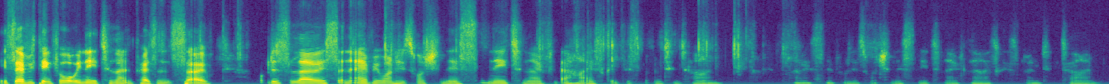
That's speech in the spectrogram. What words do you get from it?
it's everything for what we need to know in present. So what does Lois and everyone who's watching this need to know for their highest good this moment in time? Lois everyone who's watching this need to know for their highest good this moment in time.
